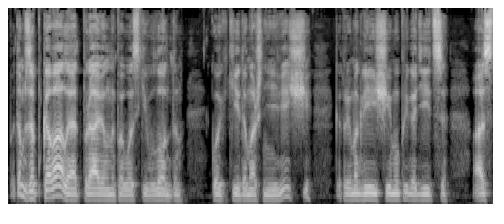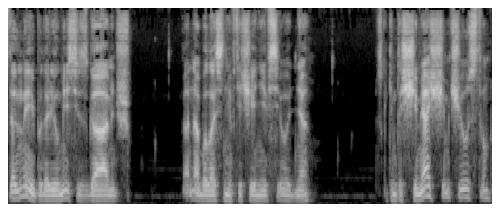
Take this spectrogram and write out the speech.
Потом запаковал и отправил на повозки в Лондон кое-какие домашние вещи, которые могли еще ему пригодиться, а остальные подарил миссис Гамидж. Она была с ним в течение всего дня. С каким-то щемящим чувством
